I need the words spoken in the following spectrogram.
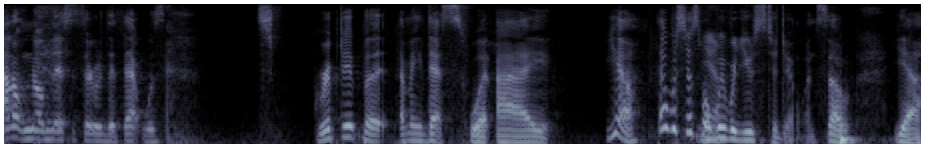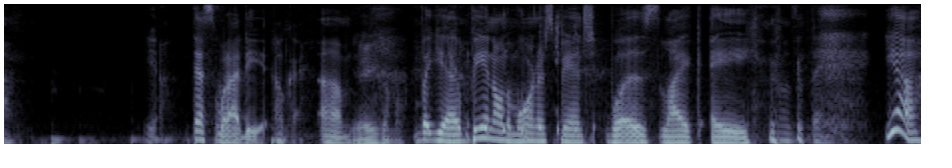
I don't know necessarily that that was scripted, but I mean, that's what I, yeah, that was just what Yeah. we were used to doing. So, yeah, yeah. That's what I did. Okay. Um, Yeah, you go. but yeah, being on the mourners bench was like a, That was the thing. yeah,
